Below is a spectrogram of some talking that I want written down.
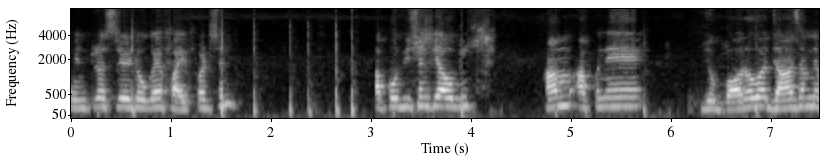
इंटरेस्ट रेट हो गए फाइव परसेंट अब पोजीशन क्या होगी? हम अपने जो बोरोवर जहाँ से हमने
